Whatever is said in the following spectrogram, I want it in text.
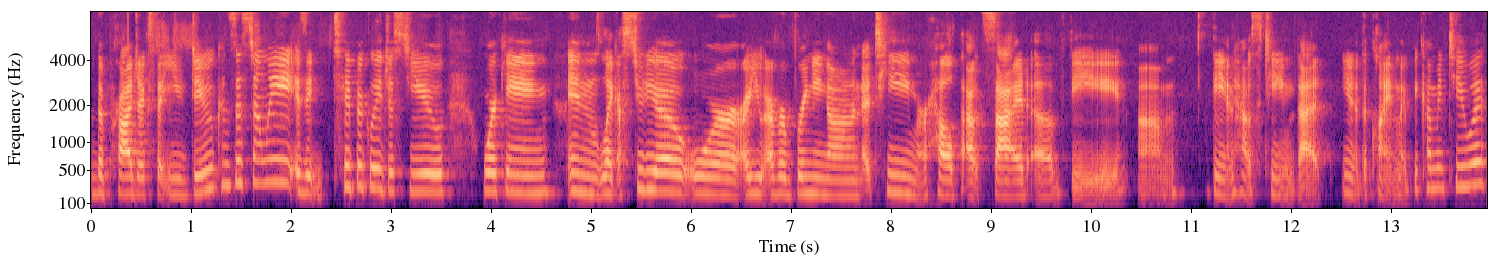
the projects that you do consistently, is it typically just you? working in like a studio or are you ever bringing on a team or help outside of the um, the in-house team that you know the client might be coming to you with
